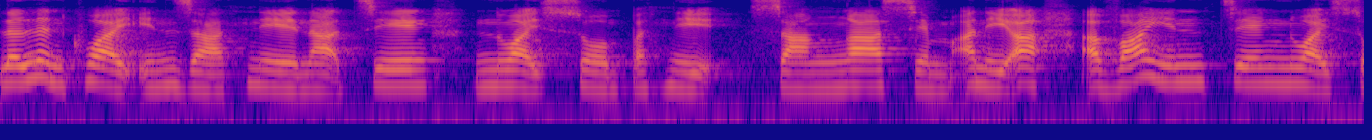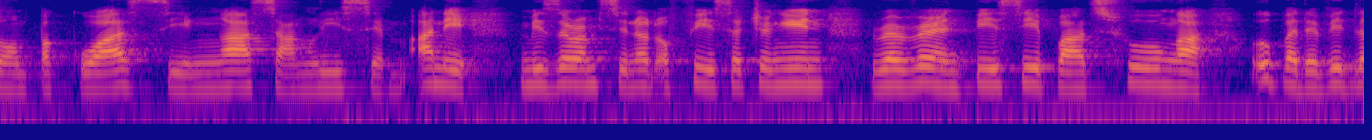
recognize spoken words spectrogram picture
และเล่นควายอินจัดเนนะเจียงหน่วยสมปนิสังงาเสมอันนี้อ่ะอวายินเจียงหน่วยสมปกวาสิงงาสังลีเสมอันนี้มิซรัมซินอดออฟฟิศจังอินเรเวรนพีซีปาชูงะอุปเดวิดเล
